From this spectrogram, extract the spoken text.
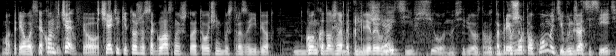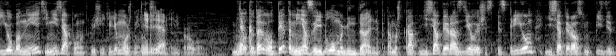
смотрелось Так это он в, ча- в чатике тоже согласны, что это очень быстро заебет. Гонка должна быть непрерывной. Включайте и все, ну серьезно. Вот, например, в Слушай- Mortal Kombat, в Injustice эти ебаные эти нельзя, по-моему, отключить. Или можно? Я не Нельзя. знаю, я не пробовал. Вот, Так- вот, это, вот это меня заебло моментально, потому что когда ты десятый раз делаешь спецприем, десятый раз он пиздит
